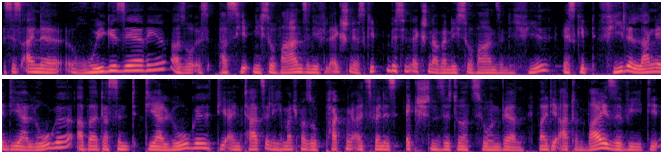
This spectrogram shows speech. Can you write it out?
Es ist eine ruhige Serie, also es passiert nicht so wahnsinnig viel Action. Es gibt ein bisschen Action, aber nicht so wahnsinnig viel. Es gibt viele lange Dialoge, aber das sind Dialoge, die einen tatsächlich manchmal so packen, als wenn es Action-Situationen wären. Weil die Art und Weise, wie, die,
